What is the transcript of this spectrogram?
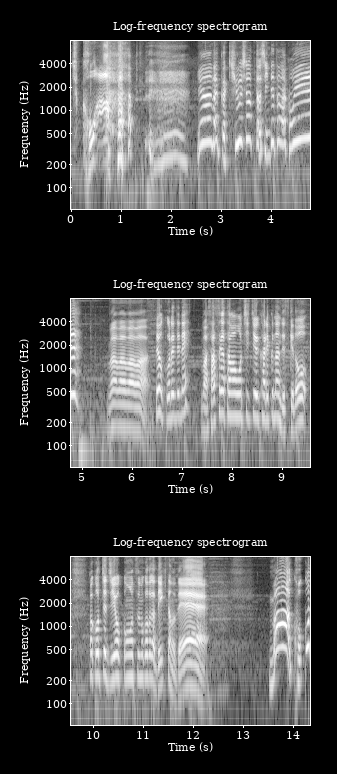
ちょ、怖ー いやーなんか急所だったら死んでたな、怖えーまあまあまあまあ。でもこれでね、まあさすが玉持ちっていう火力なんですけど、まあこっちはジオコンを積むことができたので、まあ、ここ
